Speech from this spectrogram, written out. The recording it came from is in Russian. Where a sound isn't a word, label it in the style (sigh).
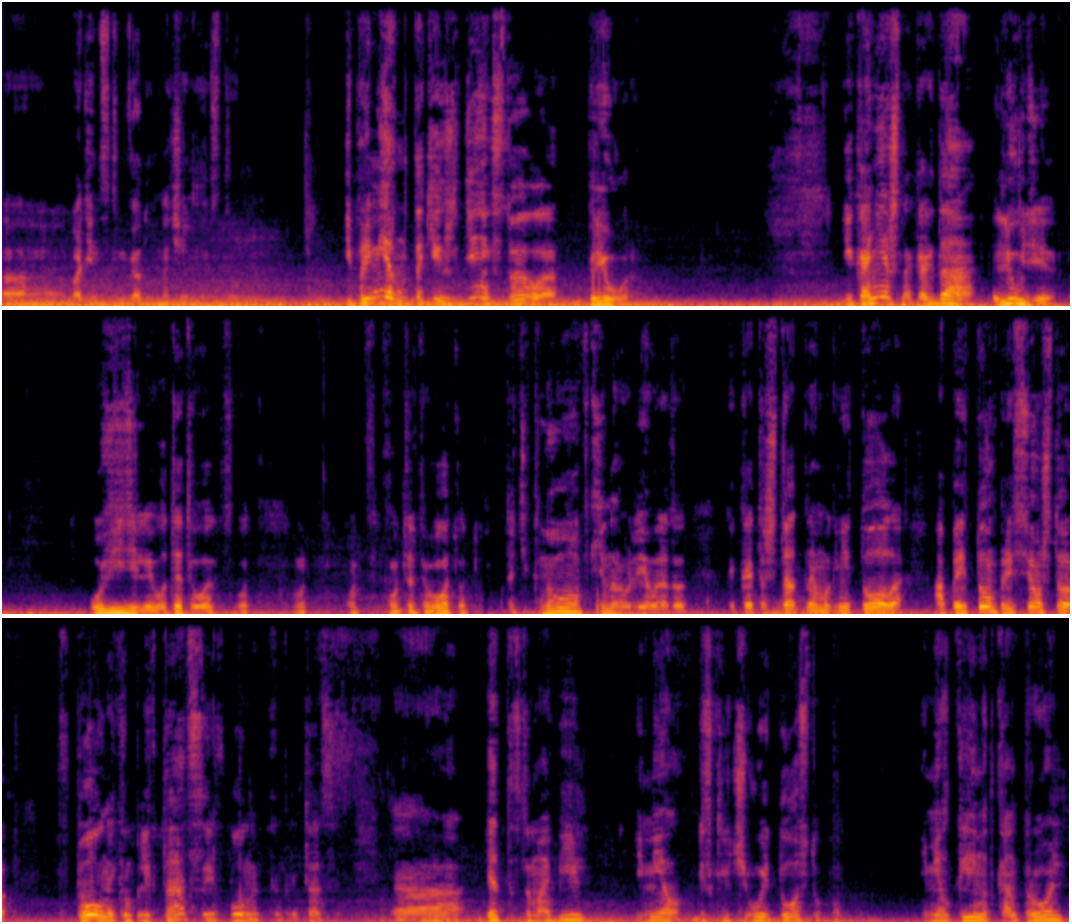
А, В 2011 году, в начале 2011 года. И примерно таких же денег стоила Приора. И, конечно, когда люди увидели вот это вот, вот, вот, вот, вот это вот, вот, вот эти кнопки на руле, вот это вот, какая-то штатная магнитола, а при том, при всем, что в полной комплектации, в полной комплектации, э, этот автомобиль имел бесключевой доступ, имел климат-контроль.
